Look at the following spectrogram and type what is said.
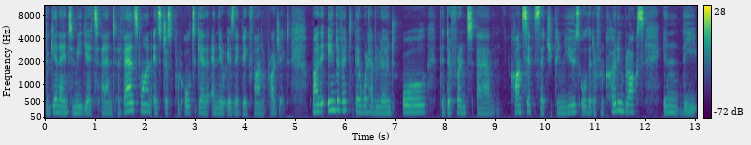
beginner, intermediate, and advanced one. It's just put all together, and there is a big final project. By the end of it, they will have learned all the different um, concepts that you can use, all the different coding blocks in the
